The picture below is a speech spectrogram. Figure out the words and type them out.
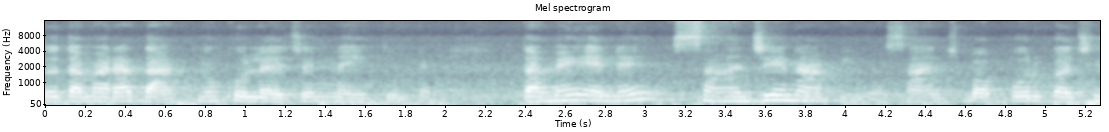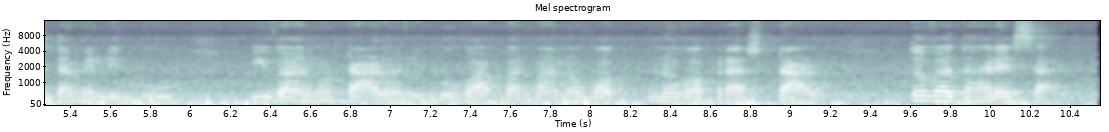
તો તમારા દાંતનું કોલેજન નહીં તૂટે. તમે એને સાંજે ના પીવો સાંજ, બપોર પછી તમે લીંબુ પીવાનું ટાળો. લીંબુ વાપરવાનો વપ- વપરાશ ટાળો. તો વધારે સારું.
